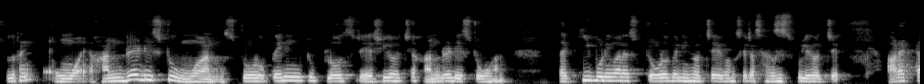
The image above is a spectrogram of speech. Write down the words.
সুতরাং hundred is two one store opening to close ratio হচ্ছে হান্ড্রেড ইস টু ওয়ান তা কি পরিমাণে স্টোর ওপেনিং হচ্ছে এবং সেটা সাকসেসফুলি হচ্ছে? আর একটা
